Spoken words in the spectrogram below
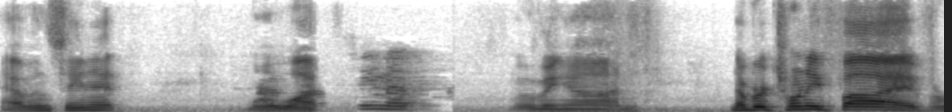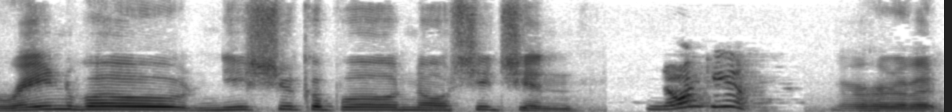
Haven't seen it? We'll watch. Seen it. Moving on. Number 25, Rainbow Nishukapo no Shichin. No idea. Never heard of it.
